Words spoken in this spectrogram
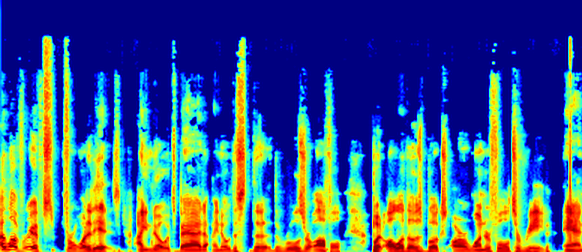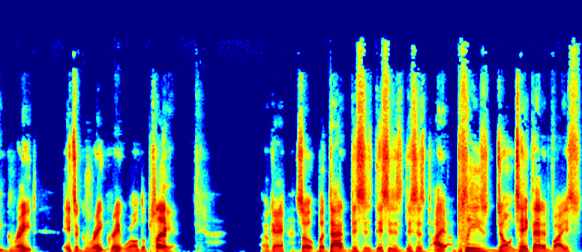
I love Rifts for what it is. I know it's bad. I know this the the rules are awful, but all of those books are wonderful to read and great. It's a great great world to play in. Okay, so but that this is this is this is I please don't take that advice.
